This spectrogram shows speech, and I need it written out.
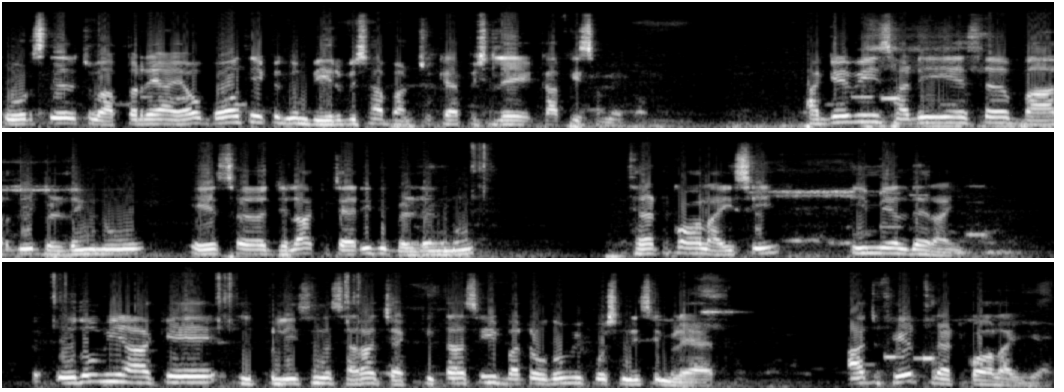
ਕੋਰਟਸ ਦੇ ਵਿੱਚ ਵਾਪਰ ਰਿਹਾ ਹੈ, ਉਹ ਬਹੁਤ ਹੀ ਇੱਕ ਗੰਭੀਰ ਵਿਸ਼ਾ ਬਣ ਚੁੱਕਿਆ ਪਿਛਲੇ ਕਾਫੀ ਸਮੇਂ ਤੋਂ। ਅੱਗੇ ਵੀ ਸਾਡੀ ਇਸ ਬਾਰ ਦੀ ਬਿਲਡਿੰਗ ਨੂੰ, ਇਸ ਜ਼ਿਲ੍ਹਾ ਕਚਹਿਰੀ ਦੀ ਬਿਲਡਿੰਗ ਨੂੰ ਥ੍ਰੈਟ ਕਾਲ ਆਈ ਸੀ ਈਮੇਲ ਦੇ ਰਾਹੀਂ। ਤੇ ਉਦੋਂ ਵੀ ਆ ਕੇ ਪੁਲਿਸ ਨੇ ਸਾਰਾ ਚੈੱਕ ਕੀਤਾ ਸੀ ਬਟ ਉਦੋਂ ਵੀ ਕੁਝ ਨਹੀਂ ਸੀ ਮਿਲਿਆ ਇੱਥੋਂ। ਅੱਜ ਫੇਰ ਥ੍ਰੈਟ ਕਾਲ ਆਈ ਹੈ।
